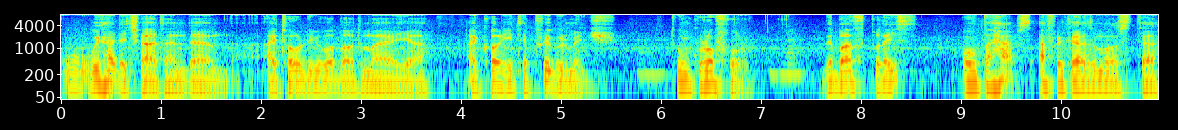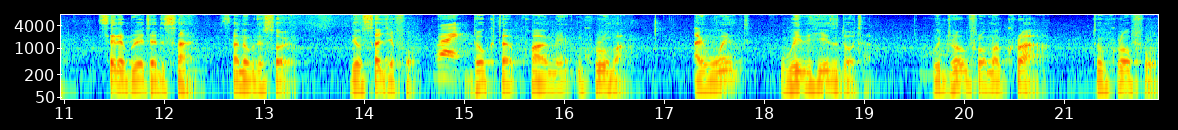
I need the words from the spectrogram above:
we had a chat, and um, I told you about my, uh, I call it a pilgrimage mm. to Nkroful, mm -hmm. the birthplace of perhaps Africa's most uh, celebrated son, son of the soil, the Osagyefo, right. Dr. Kwame Nkrumah. I went with his daughter. We drove from Accra to Nkroful.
